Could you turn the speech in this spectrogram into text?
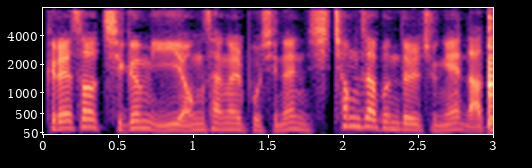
그래서 지금 이 영상을 보시는 시청자분들 중에 나도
